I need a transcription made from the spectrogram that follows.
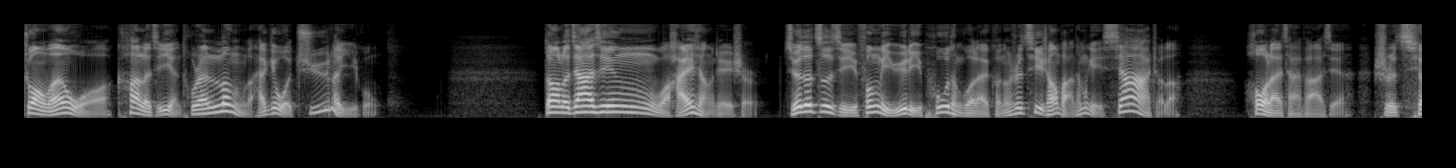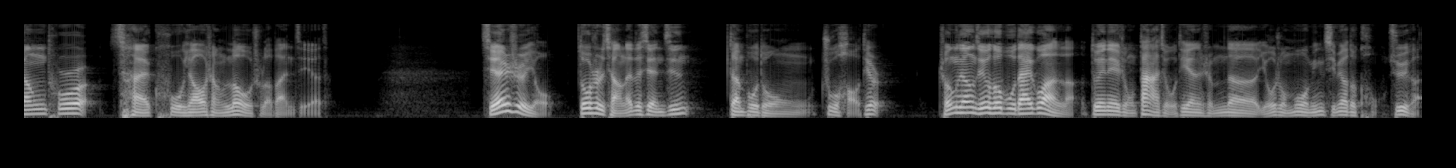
撞完我看了几眼，突然愣了，还给我鞠了一躬。到了嘉兴，我还想这事儿，觉得自己风里雨里扑腾过来，可能是气场把他们给吓着了。后来才发现是枪托在裤腰上露出了半截子。钱是有，都是抢来的现金，但不懂住好地儿。城乡结合部待惯了，对那种大酒店什么的有种莫名其妙的恐惧感。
